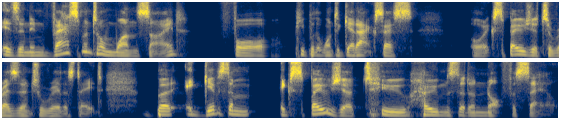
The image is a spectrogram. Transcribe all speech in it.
is an investment on one side for people that want to get access or exposure to residential real estate, but it gives them exposure to homes that are not for sale.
